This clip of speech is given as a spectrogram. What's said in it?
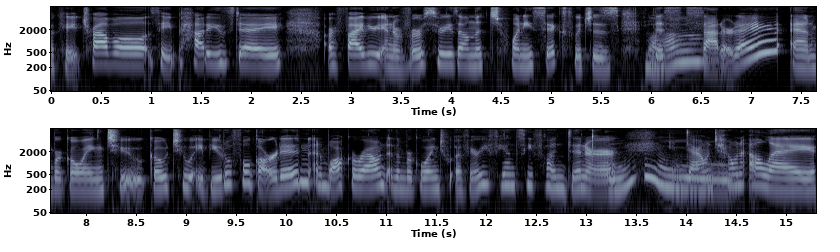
okay, travel, St. Patty's Day. Our five year anniversary is on the 26th, which is Wow. this Saturday. And we're going to go to a beautiful garden and walk around. And then we're going to a very fancy, fun dinner in downtown LA.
